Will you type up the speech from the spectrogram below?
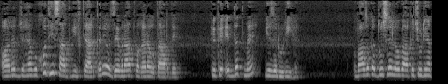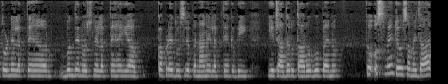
عورت جو ہے وہ خود ہی سادگی اختیار کرے اور زیورات وغیرہ اتار دے، کیونکہ عدت میں یہ ضروری ہے۔ بعضوں کا دوسرے لوگ آ کے چوڑیاں توڑنے لگتے ہیں اور بندے نوچنے لگتے ہیں یا کپڑے دوسرے پہنانے لگتے ہیں کہ بھائی یہ چادر اتارو، وہ پہنو۔ تو اس میں جو سمجھدار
